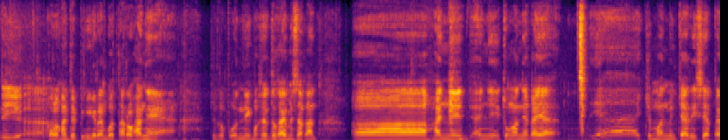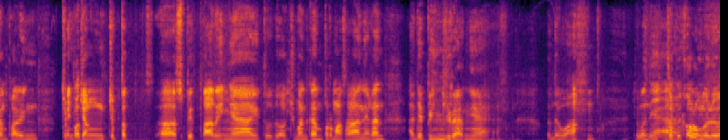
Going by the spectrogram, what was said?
Iya. Kalau nggak ada pinggiran buat taruhannya ya cukup unik. Maksudnya itu kayak misalkan eh hanya hanya hitungannya kayak ya cuman mencari siapa yang paling Cepet. kencang cepet eh, speed larinya itu doang. Cuman kan permasalahannya kan ada pinggirannya. Ada uang. Cuman ya tapi kalau nggak ada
